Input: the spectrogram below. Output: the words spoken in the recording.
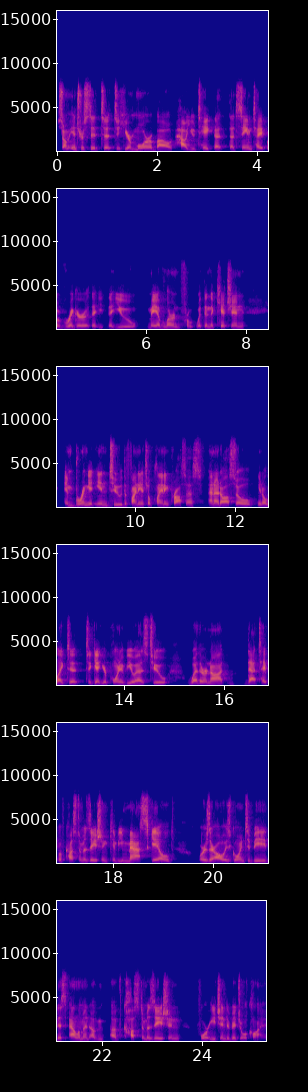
So I'm interested to, to hear more about how you take that, that same type of rigor that, that you may have learned from within the kitchen and bring it into the financial planning process. And I'd also, you know, like to to get your point of view as to whether or not that type of customization can be mass scaled, or is there always going to be this element of of customization for each individual client?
